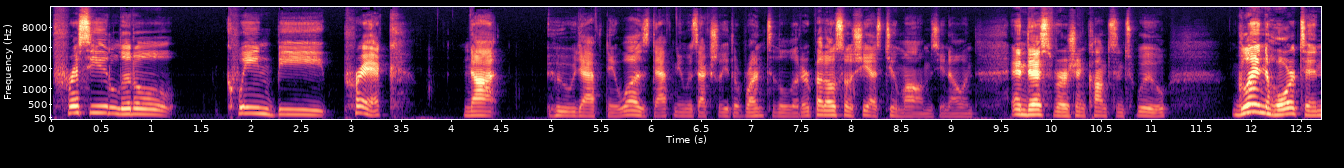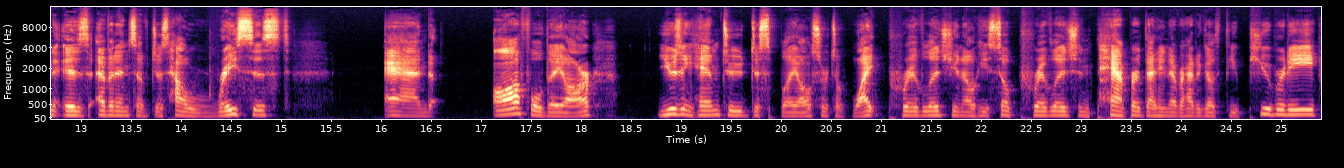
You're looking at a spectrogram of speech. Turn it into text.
prissy little queen bee prick, not who Daphne was. Daphne was actually the runt of the litter, but also she has two moms, you know, and in this version, Constance Wu. Glenn Howerton is evidence of just how racist and awful they are, using him to display all sorts of white privilege. You know, he's so privileged and pampered that he never had to go through puberty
